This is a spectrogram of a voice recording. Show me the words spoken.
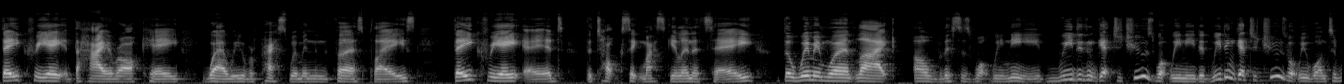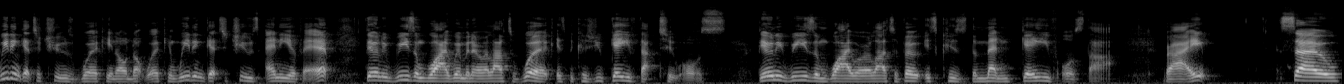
They created the hierarchy where we repress women in the first place. They created the toxic masculinity. The women weren't like oh this is what we need. We didn't get to choose what we needed. We didn't get to choose what we wanted. We didn't get to choose working or not working. We didn't get to choose any of it. The only reason why women are allowed to work is because you gave that to us the only reason why we're allowed to vote is because the men gave us that right? So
